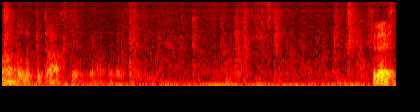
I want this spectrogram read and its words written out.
ja, oder betrachtet werden. Vielleicht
